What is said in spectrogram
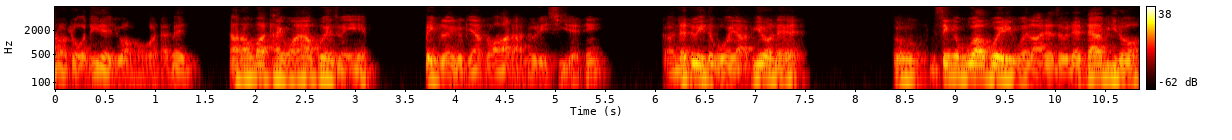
ကတော့တော်သေးတယ်ပြောမှာပေါ့ဒါပေမဲ့ဒါတော့မှထိုင်ဝမ်ကဖွဲ့ဆိုရင်ပိတ်ပလိုက်လို့ပြန်သွားရတာမျိုးတွေရှိတယ်နိလက်တွေ့သဘောရပြီးတော့လည်း ဟိုစင်ကာပူကအဖွဲ့တွေဝင်လာတယ်ဆိုတော့တန်းပြီးတော့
